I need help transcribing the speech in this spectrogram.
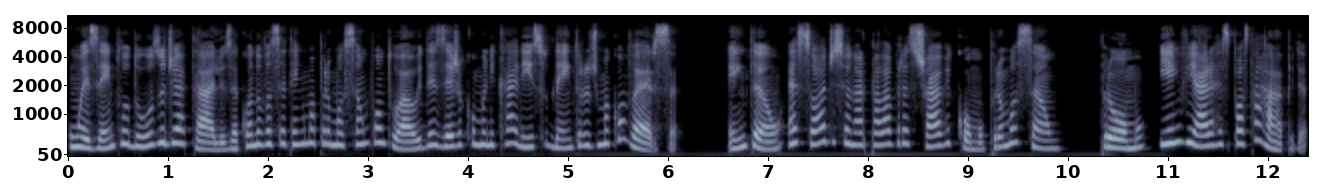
Um exemplo do uso de atalhos é quando você tem uma promoção pontual e deseja comunicar isso dentro de uma conversa. Então, é só adicionar palavras-chave como promoção, promo e enviar a resposta rápida.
